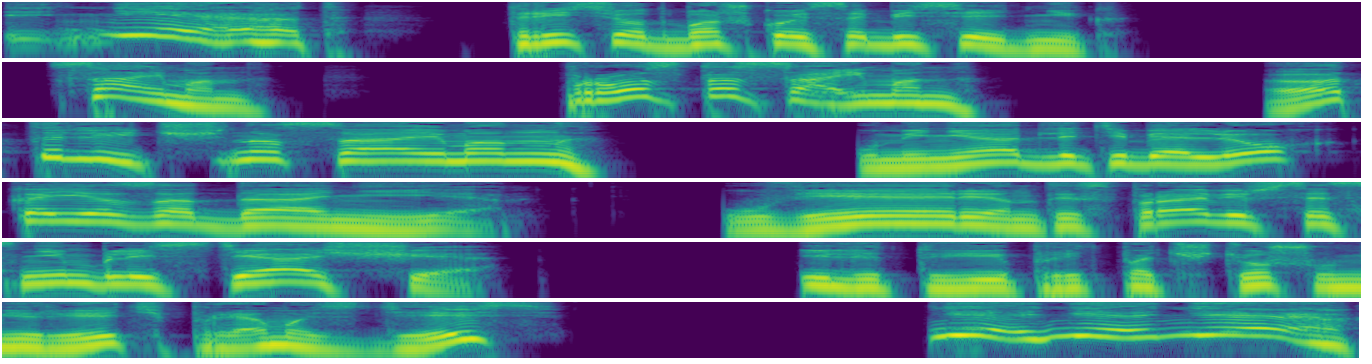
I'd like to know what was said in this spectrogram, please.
«Нет!» — трясет башкой собеседник. «Саймон! Просто Саймон!» «Отлично, Саймон! У меня для тебя легкое задание. Уверен, ты справишься с ним блестяще. Или ты предпочтешь умереть прямо здесь? «Не-не-не!»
